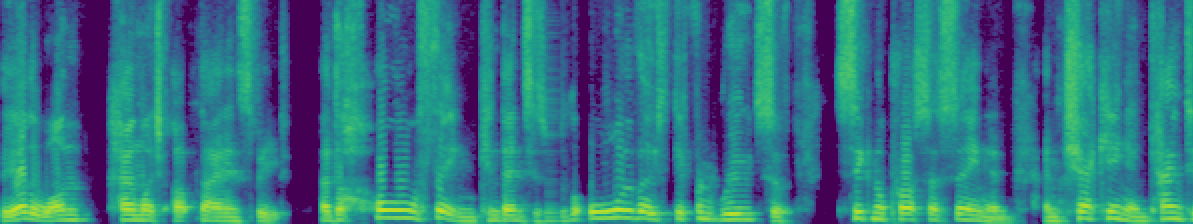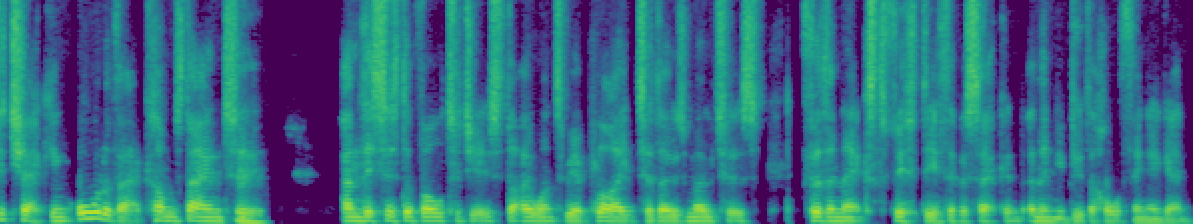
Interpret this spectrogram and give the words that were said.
The other one, how much up down in speed? And the whole thing condenses with all of those different routes of signal processing and, and checking and counter checking. All of that comes down to, mm. and this is the voltages that I want to be applied to those motors for the next 50th of a second. And then you do the whole thing again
